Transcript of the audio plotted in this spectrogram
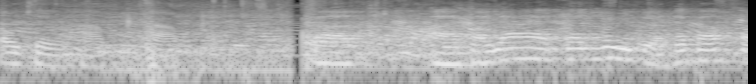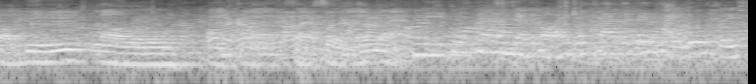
โอเคครับครับครับอ่าขออนุญาตท่านผู้มีเกียรตินะครับ ตอนนี้เราอาจจะสับสนแล้วแหละ มีทุกท่านจะขอให้ทุกท่านจะได้ถ่ายรูป ส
